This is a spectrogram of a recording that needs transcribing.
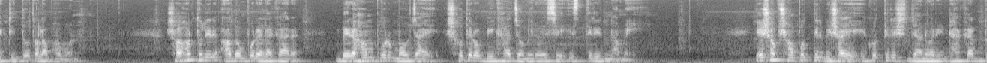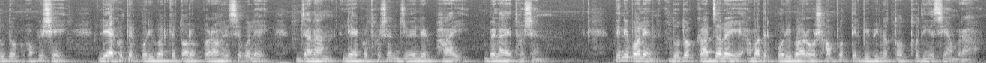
একটি দোতলা ভবন। শহরতলির আদমপুর এলাকার বেরহামপুর মৌজায় সতেরো বিঘা জমি রয়েছে স্ত্রীর নামে। এসব সম্পত্তির বিষয়ে একত্রিশ জানুয়ারি ঢাকার দুদক অফিসে লিয়াকতের পরিবারকে তলব করা হয়েছে বলে জানান লিয়াকত হোসেন জুয়েলের ভাই বেলায়েত হোসেন। তিনি বলেন, দুদক কার্যালয়ে আমাদের পরিবার ও সম্পত্তির বিভিন্ন তথ্য দিয়েছি আমরা।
